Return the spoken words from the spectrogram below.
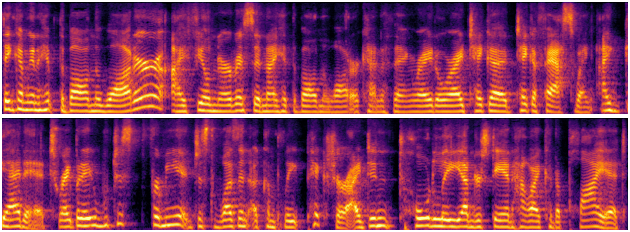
think I'm going to hit the ball in the water, I feel nervous and I hit the ball in the water kind of thing, right? Or I take a take a fast swing. I get it, right? But it just for me it just wasn't a complete picture. I didn't totally understand how I could apply it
